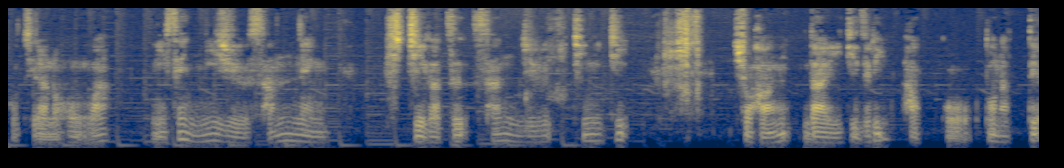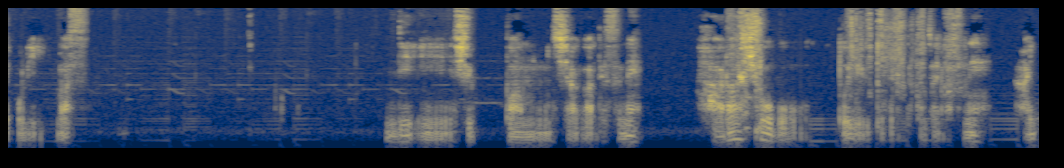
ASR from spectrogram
こちらの本は、2023年7月31日、初版第一釣り発行となっております。で、出版社がですね、原書房というところでございますね。はい。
